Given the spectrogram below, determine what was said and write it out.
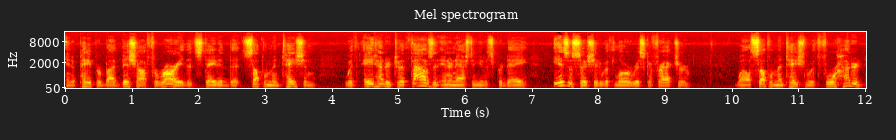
in a paper by Bischoff Ferrari that stated that supplementation with 800 to 1,000 international units per day is associated with lower risk of fracture, while supplementation with 400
